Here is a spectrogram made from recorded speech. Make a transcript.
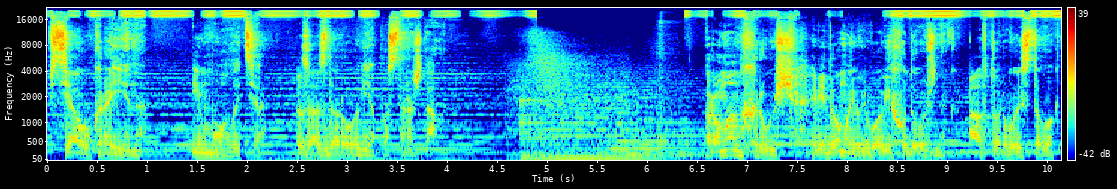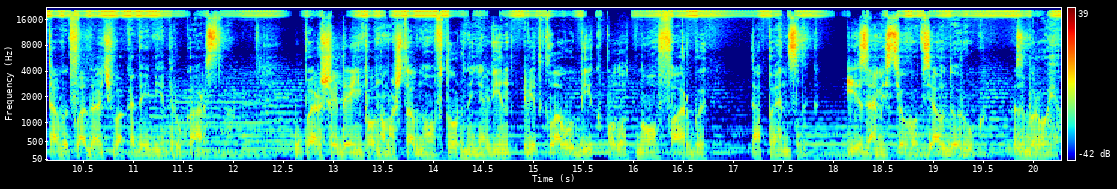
вся Україна і молиться за здоров'я постраждалих. Роман Хрущ, відомий у Львові художник, автор виставок та викладач в академії друкарства. У перший день повномасштабного вторгнення він відклав у бік полотно, фарби та пензлик і замість цього взяв до рук зброю.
